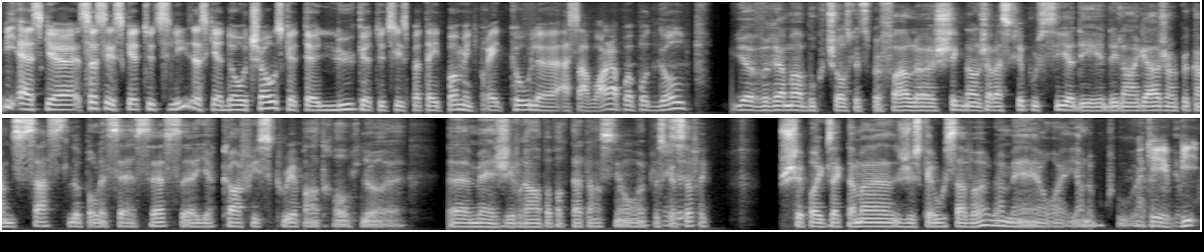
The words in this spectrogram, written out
puis est-ce que ça, c'est ce que tu utilises? Est-ce qu'il y a d'autres choses que tu as lues que tu utilises peut-être pas, mais qui pourraient être cool euh, à savoir à propos de Gulp? Il y a vraiment beaucoup de choses que tu peux faire. Là. Je sais que dans le JavaScript aussi, il y a des, des langages un peu comme SAS là, pour le CSS. Euh, il y a CoffeeScript, entre autres. Là. Euh, euh, mais j'ai vraiment pas porté attention plus que ça. Fait je sais pas exactement jusqu'à où ça va, là, mais ouais, il y en a beaucoup. OK, puis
